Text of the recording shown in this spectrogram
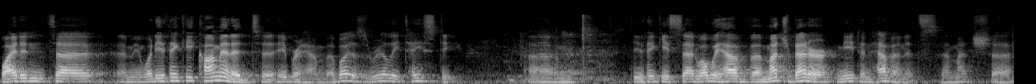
why didn't, uh, I mean, what do you think he commented to Abraham? The boy, is really tasty. Um, do you think he said, well, we have uh, much better meat in heaven? It's uh, much uh,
